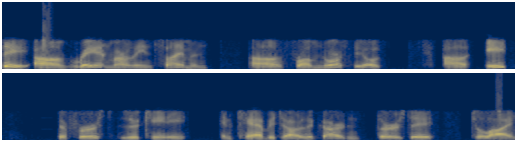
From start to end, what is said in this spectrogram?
See, um, Ray and Marlene Simon uh, from Northfield uh, ate their first zucchini and cabbage out of the garden Thursday, July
